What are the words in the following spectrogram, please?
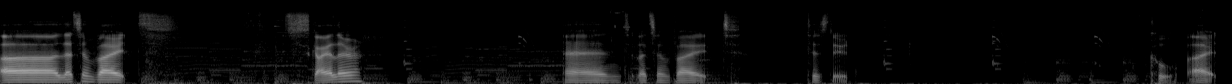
Uh, let's invite Skylar. And let's invite this dude. Cool. Alright.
